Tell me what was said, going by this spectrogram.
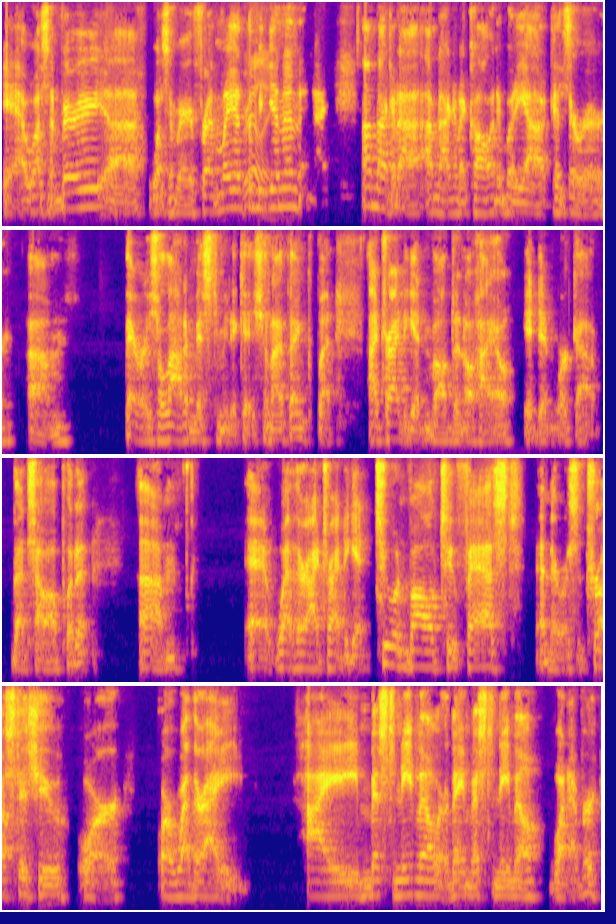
yeah, I wasn't very uh, wasn't very friendly at Really? the beginning. I'm not gonna I'm not gonna call anybody out because there were um, there was a lot of miscommunication, I think. But I tried to get involved in Ohio. It didn't work out. That's how I'll put it. Um, and whether I tried to get too involved too fast and there was a trust issue, or or whether I I missed an email or they missed an email, whatever,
